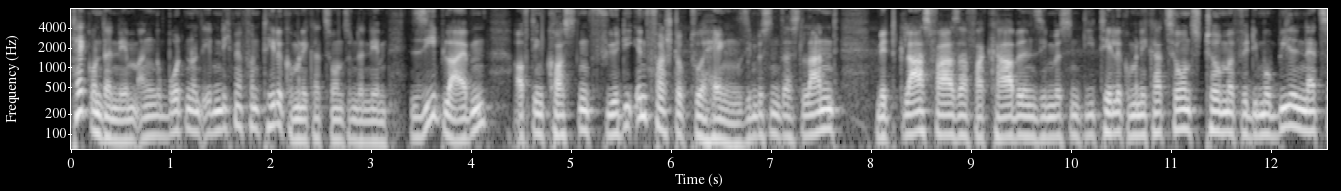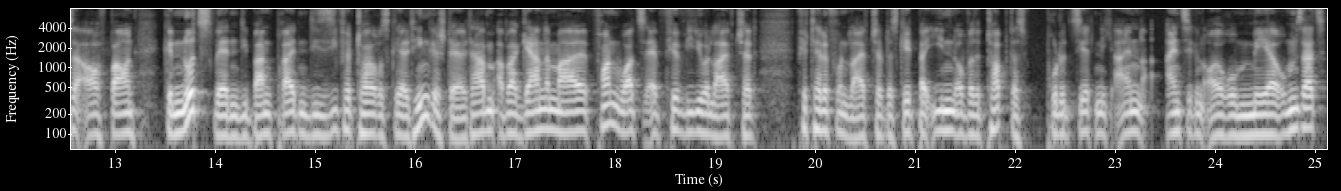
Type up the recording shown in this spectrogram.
Tech-Unternehmen angeboten und eben nicht mehr von Telekommunikationsunternehmen. Sie bleiben auf den Kosten für die Infrastruktur hängen. Sie müssen das Land mit Glasfaser verkabeln, sie müssen die Telekommunikationstürme für die mobilen Netze aufbauen. Genutzt werden die Bandbreiten, die Sie für teures Geld hingestellt haben, aber gerne mal von WhatsApp für Video-Live-Chat, für Telefon-Live-Chat. Das geht bei Ihnen over the top, das produziert nicht einen einzigen Euro mehr Umsatz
